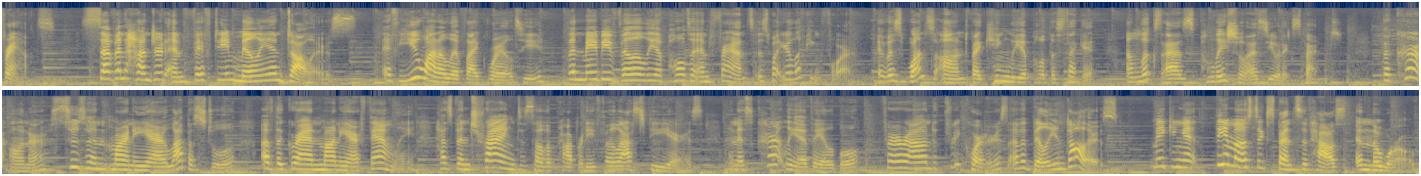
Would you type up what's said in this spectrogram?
France. $750 million. If you want to live like royalty, then maybe Villa Leopolda in France is what you're looking for. It was once owned by King Leopold II and looks as palatial as you would expect. The current owner, Susan Marnier Lapostolle of the Grand Marnier family, has been trying to sell the property for the last few years and is currently available for around three quarters of a billion dollars, making it the most expensive house in the world.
